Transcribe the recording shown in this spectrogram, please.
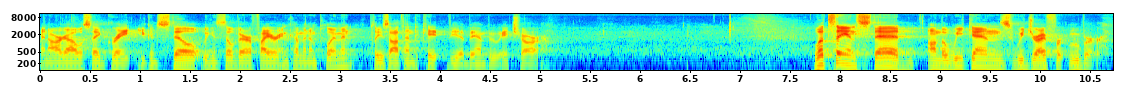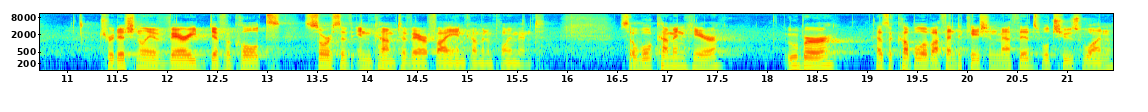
and Argyle will say, great, you can still, we can still verify your income and employment. Please authenticate via Bamboo HR. Let's say instead, on the weekends, we drive for Uber, traditionally a very difficult source of income to verify income and employment. So we'll come in here. Uber has a couple of authentication methods. We'll choose one,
